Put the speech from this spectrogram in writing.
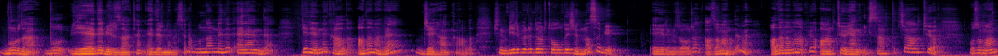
burada bu y'de bir zaten Edirne mesela. Bunlar nedir? Elen'de. Geriye ne kaldı? Adana ve Ceyhan kaldı. Şimdi 1 bölü 4 olduğu için nasıl bir eğrimiz olacak? Azalan değil mi? Adana ne yapıyor? Artıyor. Yani x arttıkça artıyor. O zaman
